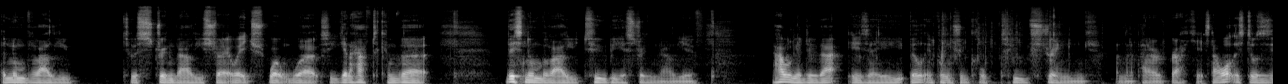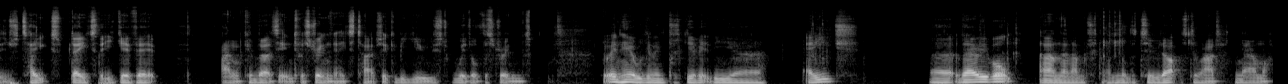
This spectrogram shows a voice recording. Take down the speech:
a number value to a string value straight away. It just won't work. So you're going to have to convert this number value to be a string value. How we're going to do that is a built-in function called toString and then a pair of brackets. Now what this does is it just takes data that you give it and converts it into a string data type so it can be used with other strings. So in here we're going to just give it the uh, age uh, variable and then I'm just going to another two dots to add now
